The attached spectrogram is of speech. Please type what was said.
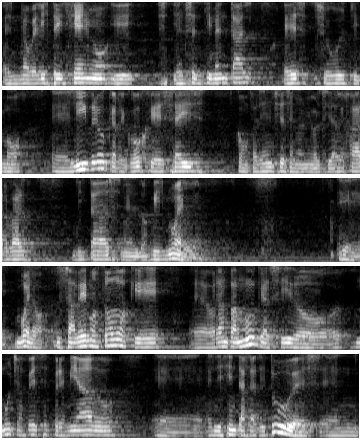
El novelista ingenuo y, El sentimental es su último eh, libro que recoge seis conferencias en la Universidad de Harvard dictadas en el 2009. Eh, bueno, sabemos todos que eh, Orhan Pamuk ha sido muchas veces premiado eh, en distintas latitudes, en,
